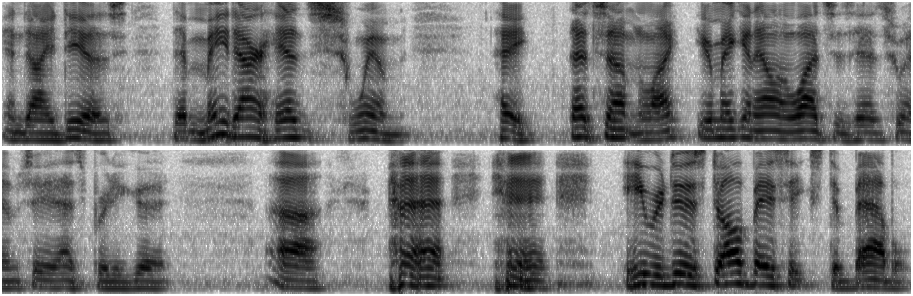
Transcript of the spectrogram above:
and ideas that made our heads swim. Hey, that's something like you're making Alan Watts' head swim. See, that's pretty good. Uh, he reduced all basics to babble.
